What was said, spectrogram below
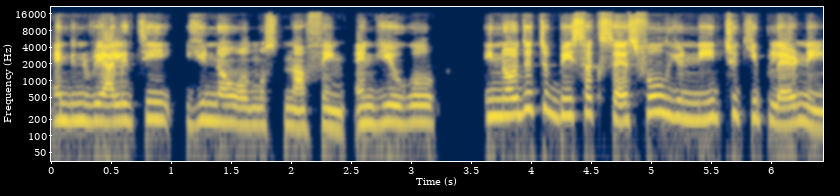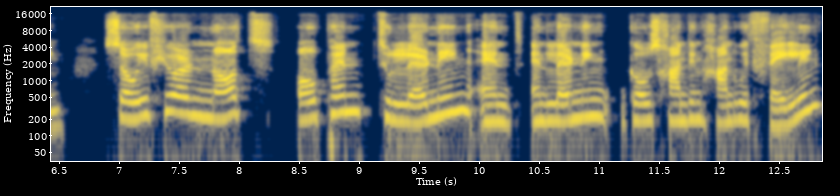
and in reality you know almost nothing. And you will in order to be successful you need to keep learning so if you are not open to learning and and learning goes hand in hand with failing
